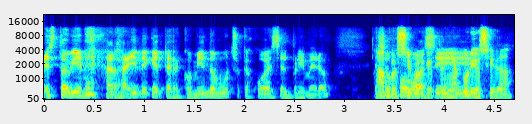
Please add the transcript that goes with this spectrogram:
esto viene a raíz de que te recomiendo mucho que juegues el primero. Es Ah, pues sí, porque así- tenía curiosidad.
